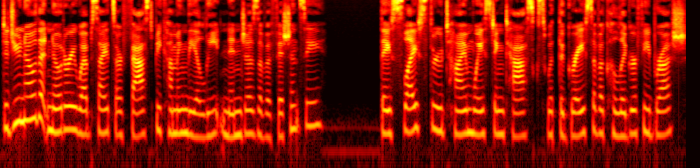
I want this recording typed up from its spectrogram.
Did you know that notary websites are fast becoming the elite ninjas of efficiency? They slice through time wasting tasks with the grace of a calligraphy brush,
